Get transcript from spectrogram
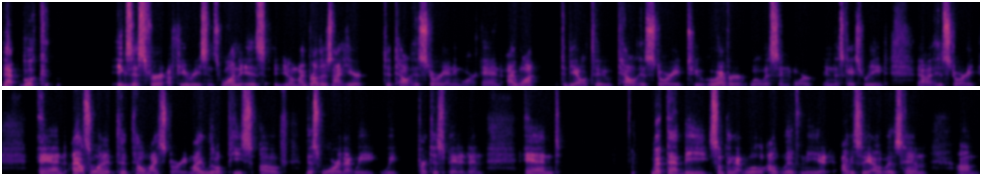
that book exists for a few reasons. One is, you know, my brother's not here to tell his story anymore. And I want to be able to tell his story to whoever will listen, or in this case, read uh, his story. And I also wanted to tell my story, my little piece of this war that we we participated in, and let that be something that will outlive me. It obviously outlives him, um,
